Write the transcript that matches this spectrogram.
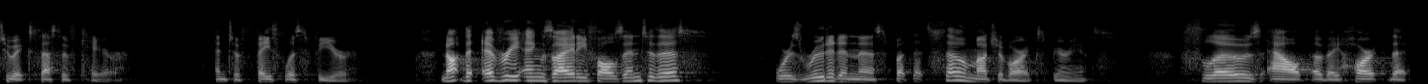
to excessive care and to faithless fear. Not that every anxiety falls into this or is rooted in this, but that so much of our experience flows out of a heart that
